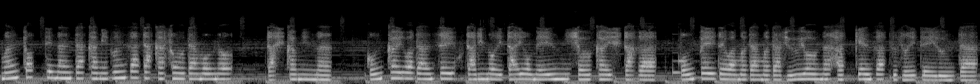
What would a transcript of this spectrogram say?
マントってなんだか身分が高そうだもの。確かにな。今回は男性二人の遺体をメインに紹介したが、ポンペイではまだまだ重要な発見が続いているんだ。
